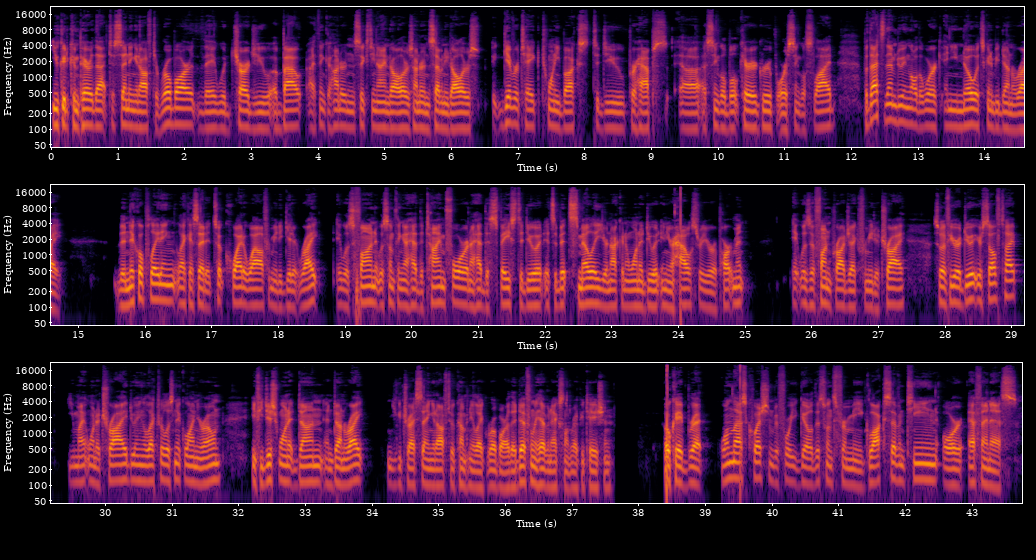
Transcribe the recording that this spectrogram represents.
You could compare that to sending it off to Robar. They would charge you about, I think, $169, $170, give or take 20 bucks to do perhaps uh, a single bolt carrier group or a single slide. But that's them doing all the work, and you know it's going to be done right. The nickel plating, like I said, it took quite a while for me to get it right. It was fun. It was something I had the time for, and I had the space to do it. It's a bit smelly. You're not going to want to do it in your house or your apartment. It was a fun project for me to try. So if you're a do it yourself type, you might want to try doing electroless nickel on your own. If you just want it done and done right, you could try sending it off to a company like Robar. They definitely have an excellent reputation. Okay, Brett, one last question before you go. This one's for me Glock 17 or FNS?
